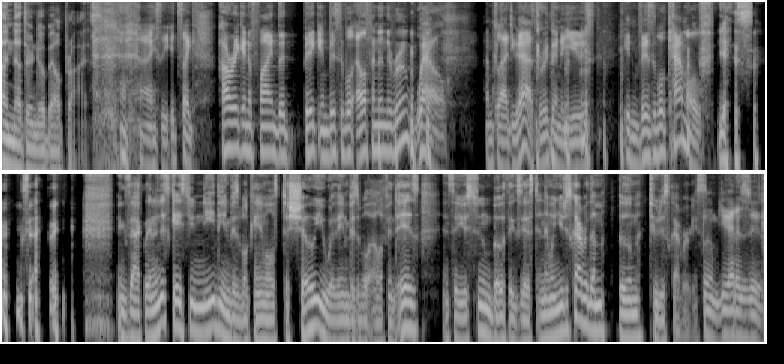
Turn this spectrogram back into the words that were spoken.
another Nobel Prize. I see. It's like, how are we going to find the big invisible elephant in the room? Well, I'm glad you asked. We're going to use invisible camels. Yes, exactly. Exactly. And in this case, you need the invisible camels to show you where the invisible elephant is. And so you assume both exist. And then when you discover them, boom, two discoveries. Boom, you got a zoo.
